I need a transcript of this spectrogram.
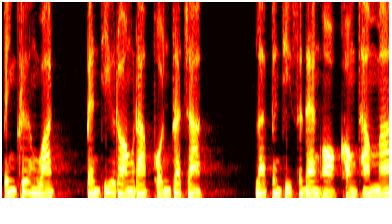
เป็นเครื่องวัด เป็นที่รองรับผลประจักษ์และเป็นที่แสดงออกของธรรมะ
